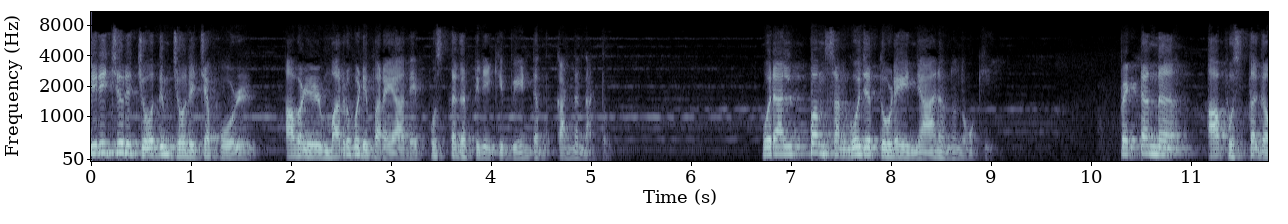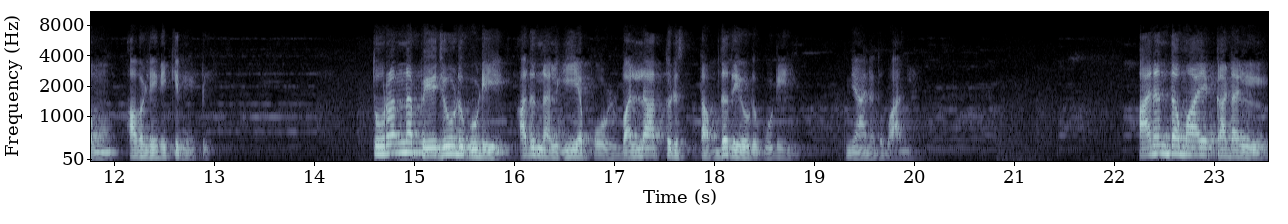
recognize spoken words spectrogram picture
തിരിച്ചൊരു ചോദ്യം ചോദിച്ചപ്പോൾ അവൾ മറുപടി പറയാതെ പുസ്തകത്തിലേക്ക് വീണ്ടും കണ്ണു നട്ടു ഒരല്പം സങ്കോചത്തോടെ ഞാനൊന്ന് നോക്കി. പെട്ടെന്ന് ആ പുസ്തകം അവൾ എനിക്ക് നീട്ടി. തുറന്ന പേജോടുകൂടി അത് നൽകിയപ്പോൾ വല്ലാത്തൊരു സ്തബ്ധതയോടുകൂടി ഞാനത് വാങ്ങി. അനന്തമായ കടൽ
